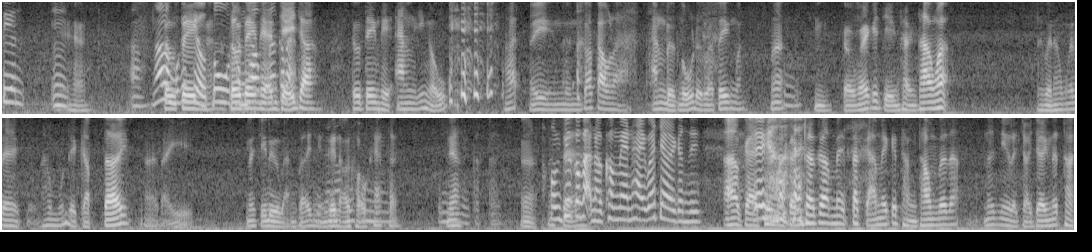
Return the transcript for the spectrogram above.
tiên ừ. Ha. À, nó là một cái kiểu tu tu tiên thì anh chỉ bạn. cho tu tiên thì ăn với ngủ hết thì mình có câu là ăn được ngủ được là tiên mà Đó. Ừ. Ừ. còn mấy cái chuyện thần thông á thì mình không có đề không muốn đề cập tới à, tại vì nó chỉ đưa bạn tới những cái nỗi khổ khác thôi Nha. à, hôm sẽ- trước các bạn nào comment hay quá trời còn gì à, ok khi mà tỉnh thức á mấy, tất cả mấy cái thần thông đó đó nó như là trò chơi nít thôi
